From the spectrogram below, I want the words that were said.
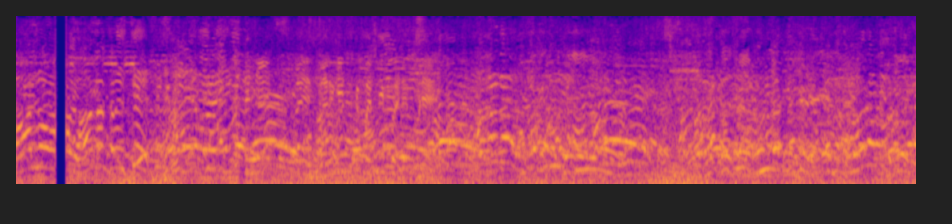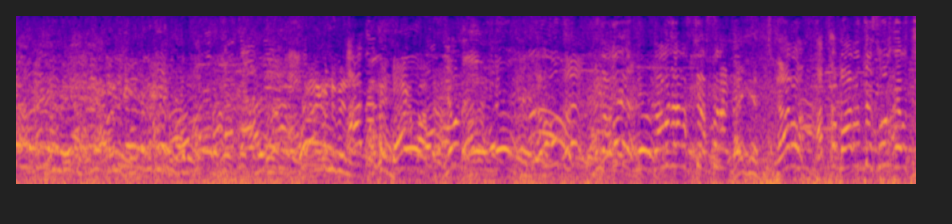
వాళ్ళు అక్కడ భారతదేశం అరెస్ట్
